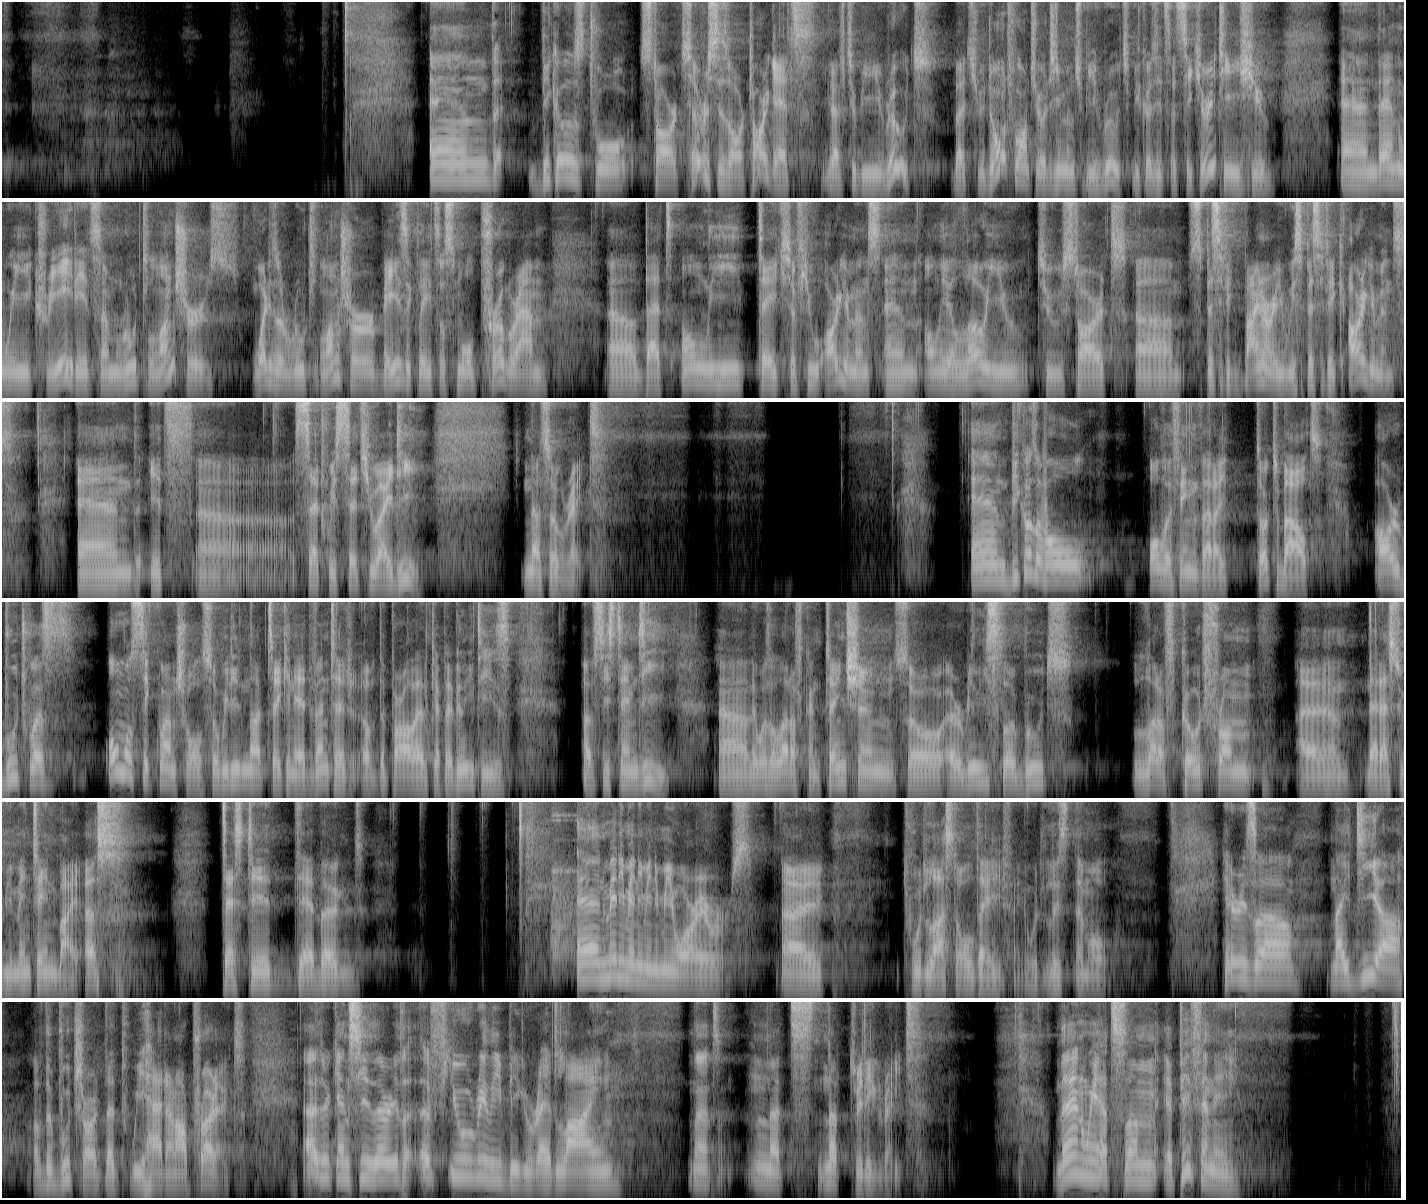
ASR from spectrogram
And because to start services or targets, you have to be root, but you don't want your daemon to be root because it's a security issue. And then we created some root launchers. What is a root launcher? Basically, it's a small program uh, that only takes a few arguments and only allow you to start um, specific binary with specific arguments. And it's uh, set with setuid. Not so great. And because of all, all the things that I talked about, our boot was almost sequential, so we did not take any advantage of the parallel capabilities of systemd. Uh, there was a lot of contention, so a really slow boot, a lot of code from uh, that has to be maintained by us, tested, debugged, and many, many, many many more errors. Uh, it would last all day if I would list them all. Here is a, an idea of the boot chart that we had on our product. As you can see, there is a few really big red lines. Not, not, not really great. Then we had some epiphany.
